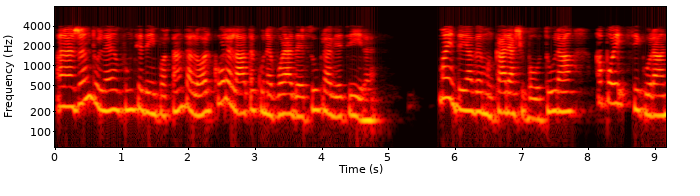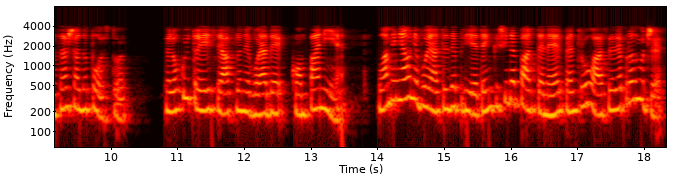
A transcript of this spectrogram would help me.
aranjându-le în funcție de importanța lor corelată cu nevoia de supraviețuire. Mai întâi avem mâncarea și băutura, apoi siguranța și adăpostul. Pe locul 3 se află nevoia de companie. Oamenii au nevoie atât de prieteni cât și de parteneri pentru a se reproduce.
